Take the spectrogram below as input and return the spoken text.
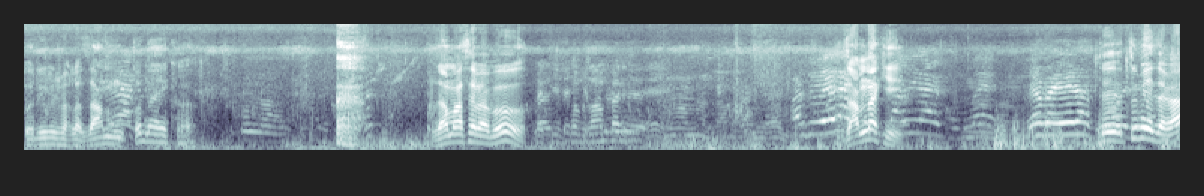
পরিবেশ ভালো জাম তো নাই জাম আছে বাবু? জাম নাকি? তুমি জায়গা?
